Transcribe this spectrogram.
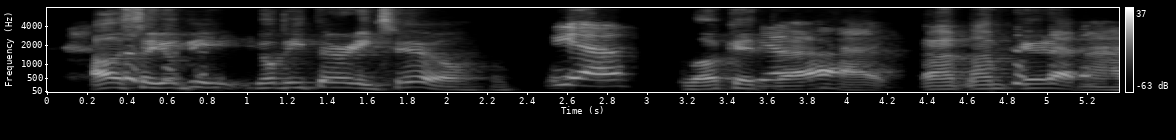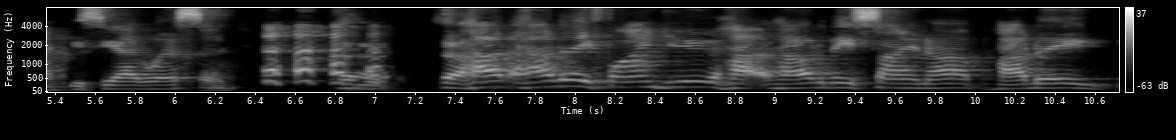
oh so you'll be you'll be 32 Yeah. Look at yep. that. I'm, I'm, good at math. You see, I listen. So, so, how, how do they find you? How, how do they sign up? How do they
